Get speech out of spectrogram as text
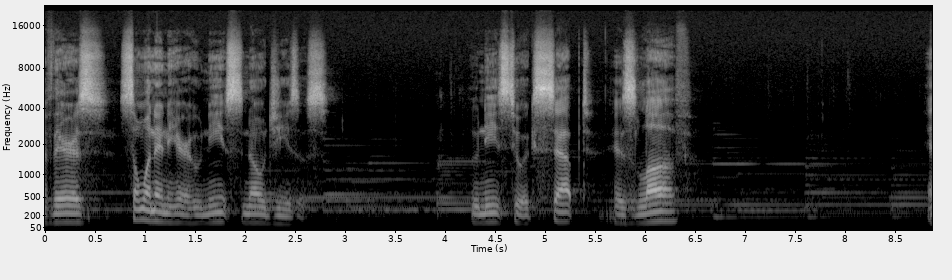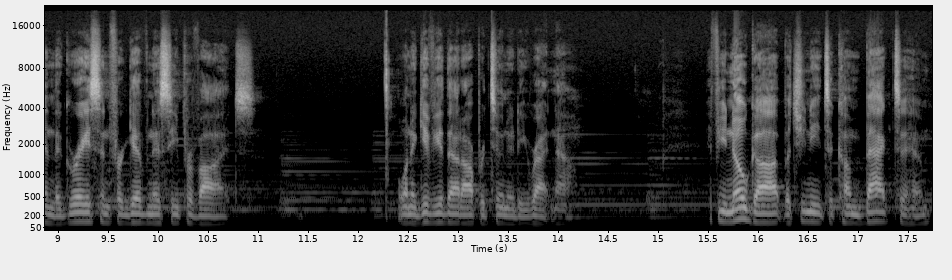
if there is someone in here who needs to know Jesus, who needs to accept his love and the grace and forgiveness he provides, I want to give you that opportunity right now. If you know God, but you need to come back to him,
